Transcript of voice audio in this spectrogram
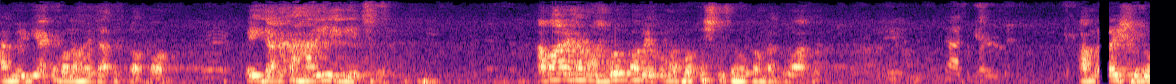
আর মিডিয়াকে বলা হয় জাতির দর্পণ এই জায়গাটা হারিয়ে গিয়েছিল। আবার এটা মজবুত ভাবে কোনো প্রতিষ্ঠিত হোক আমরা দোয়া করি। আমরাই শুধু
